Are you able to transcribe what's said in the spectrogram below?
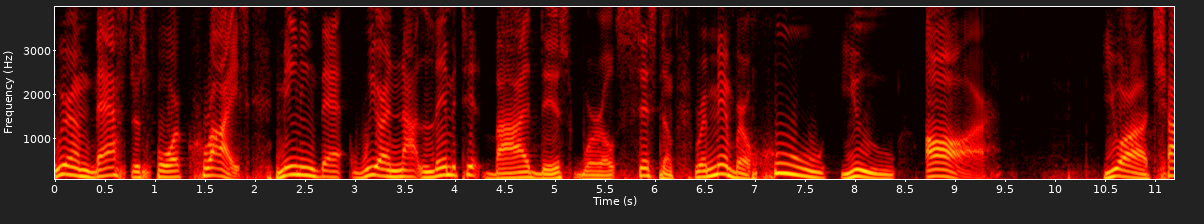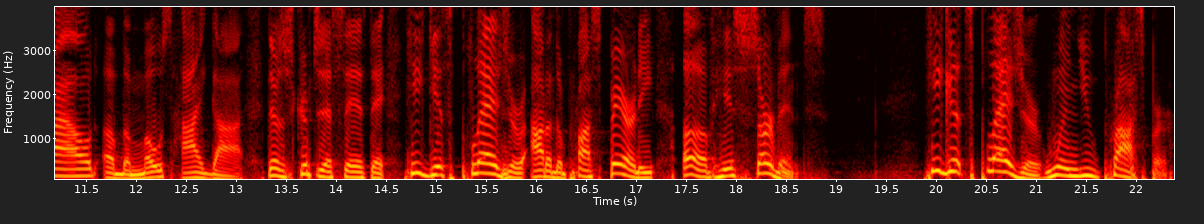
We're ambassadors for Christ, meaning that we are not limited by this world system. Remember who you are. You are a child of the Most High God. There's a scripture that says that He gets pleasure out of the prosperity of His servants. He gets pleasure when you prosper.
